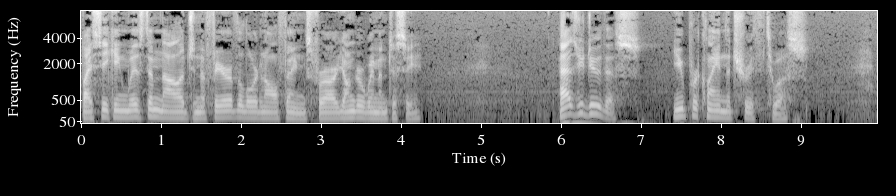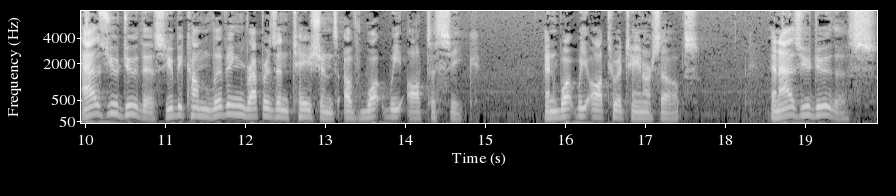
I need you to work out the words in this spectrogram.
by seeking wisdom, knowledge, and the fear of the Lord in all things for our younger women to see. As you do this, you proclaim the truth to us. As you do this, you become living representations of what we ought to seek and what we ought to attain ourselves. And as you do this,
